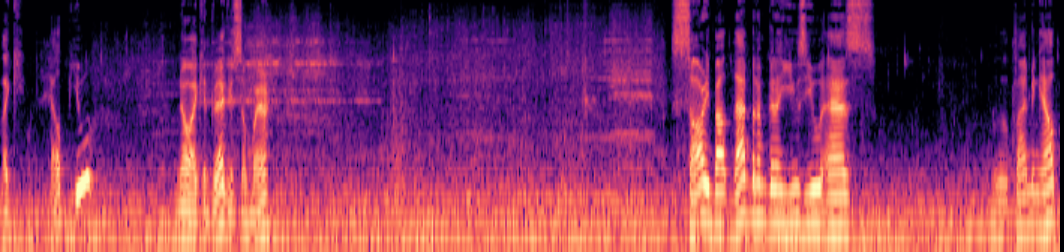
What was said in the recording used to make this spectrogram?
Like, help you? No, I can drag you somewhere. Sorry about that, but I'm gonna use you as a little climbing help.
